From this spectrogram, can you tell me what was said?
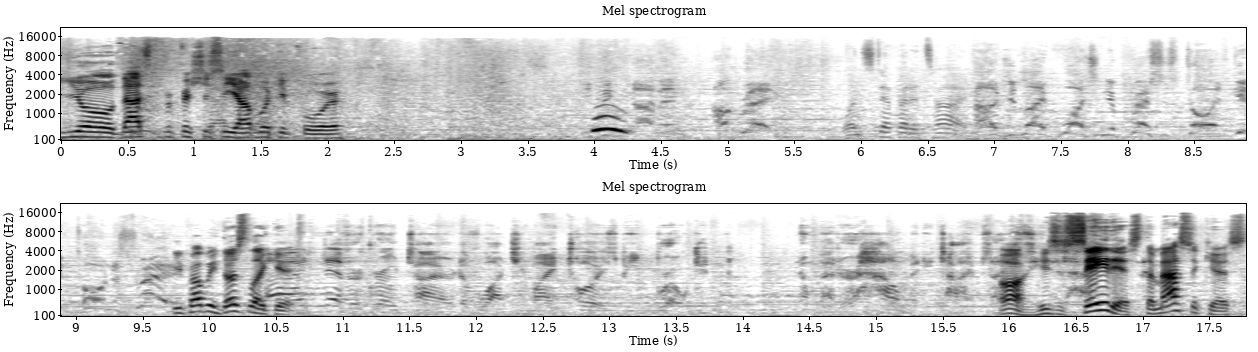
Yo, that's the proficiency I'm looking for. Woo! Diamond, I'm ready. One step at a time. How'd you like watching your precious toys get torn to shreds? He probably does like it. I never grow tired of watching my toys be broken, no matter how many times I've Oh, he's a it happen. sadist, a masochist.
